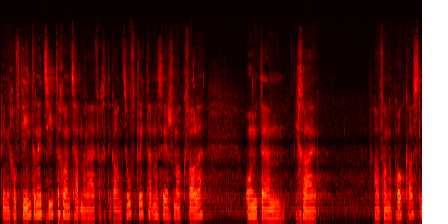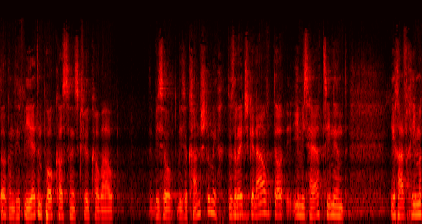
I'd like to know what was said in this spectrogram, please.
bin ich auf die Internetseite gekommen und es hat mir einfach der ganze Auftritt hat mir das erste Mal gefallen. Und ähm, ich habe angefangen einen Podcast zu schauen und bei jedem Podcast habe ich das Gefühl gehabt, wow, wieso, wieso kennst du mich? Du redest genau da in mein Herz hinein und ich habe einfach immer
